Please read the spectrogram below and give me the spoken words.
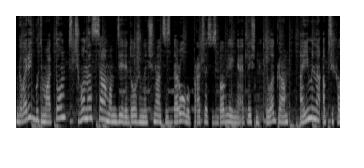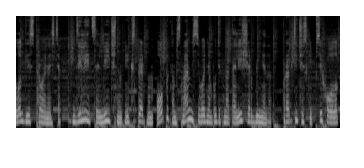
Говорить будем о том, с чего на самом деле должен начинаться здоровый процесс избавления от лишних килограмм, а именно о психологии стройности. Делиться личным и экспертным опытом с нами сегодня будет Наталья Щербинина, практический психолог,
